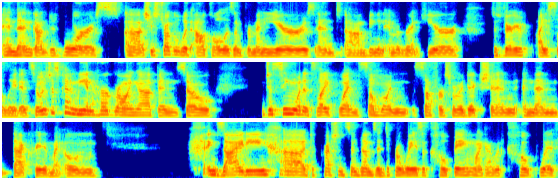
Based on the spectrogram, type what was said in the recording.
and then got divorced uh, she struggled with alcoholism for many years and um, being an immigrant here just very isolated. So it was just kind of me and her growing up and so just seeing what it's like when someone suffers from addiction and then that created my own anxiety, uh, depression symptoms, and different ways of coping. Like I would cope with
